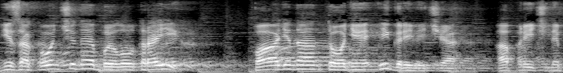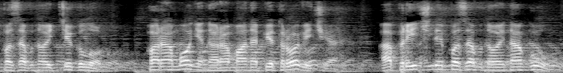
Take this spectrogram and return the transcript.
Незаконченное было у троих. Панина Антония Игоревича, опричный позывной «Тегло», Парамонина Романа Петровича, опричный позывной «Нагул»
